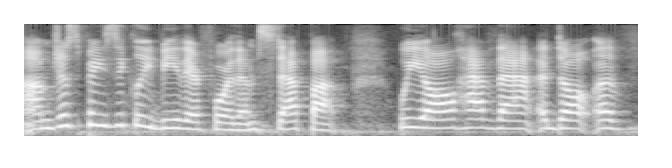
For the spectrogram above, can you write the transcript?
um, just basically be there for them step up we all have that adult of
